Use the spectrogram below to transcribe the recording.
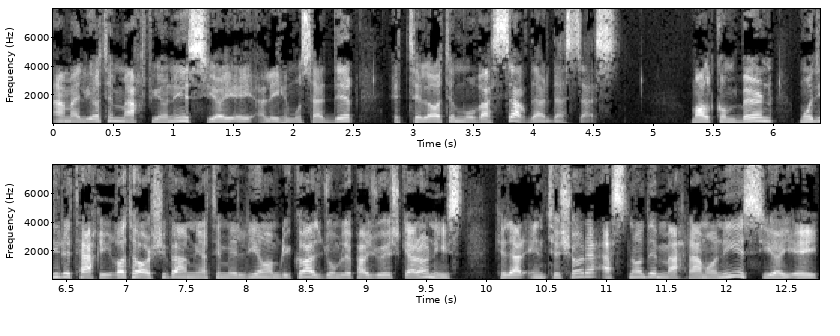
عملیات مخفیانه CIA علیه مصدق اطلاعات موثق در دست است؟ مالکوم برن مدیر تحقیقات آرشیو امنیت ملی آمریکا از جمله پژوهشگرانی است که در انتشار اسناد محرمانه CIA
